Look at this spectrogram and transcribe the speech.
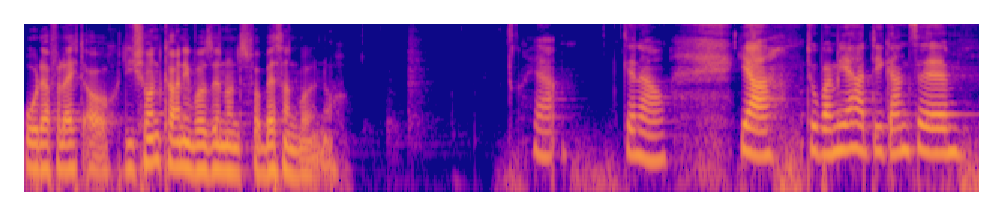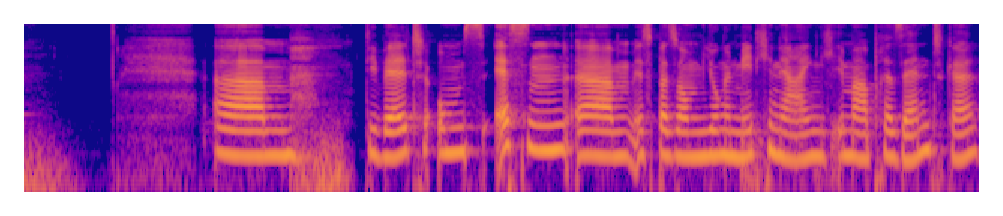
oder vielleicht auch, die schon Carnivore sind und es verbessern wollen noch? Ja, genau. Ja, du, bei mir hat die ganze, ähm, die Welt ums Essen ähm, ist bei so einem jungen Mädchen ja eigentlich immer präsent, gell?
